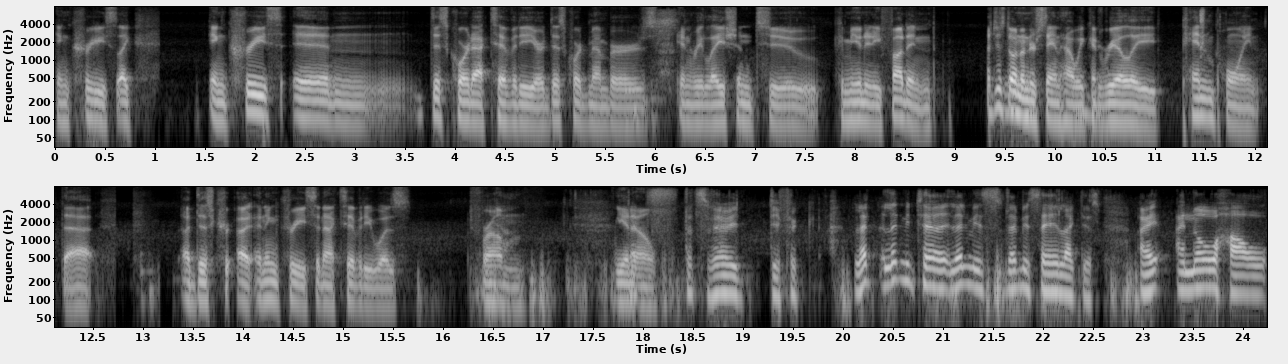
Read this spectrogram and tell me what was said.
increase like increase in Discord activity or Discord members in relation to community funding. I just don't Mhm. understand how we could really pinpoint that a disc uh, an increase in activity was from you know that's, that's very difficult. Let let me tell let me let me say it like this. I I know how.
